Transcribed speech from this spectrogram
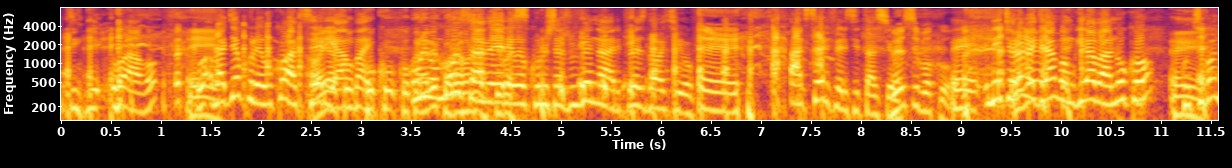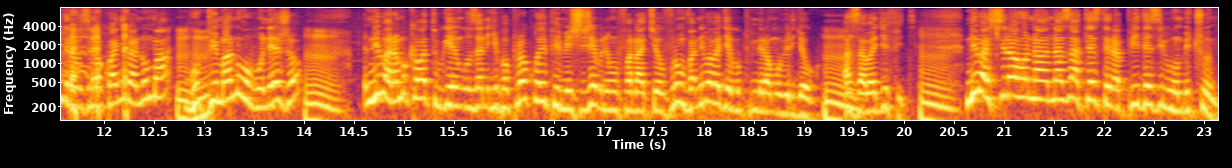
maketingi waho? Eh. ba- bajye kureba uko akiseri ku- yambaye. uyu munsi aberewe kurusha juvenali perezida wa kiyovu. Akiseri felicitasiyo merci beaucoup. Eh, ni cyo rero nagira ngo mbwire abantu ko ku Eh. kigo nderabuzima kwa nyiranuma gupima ni ubu n'ejo Mm. nibaramuka batubwiye ngo uzana igipapuro ko wipimishije buri mufana wa kiyovu urumva niba bagiye gupimira mu biryogo Mm. azaba agifite. Mm. nibashyiraho na, za tesite rapide z'ibihumbi icumi.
